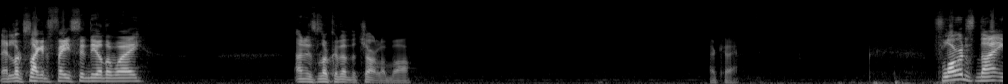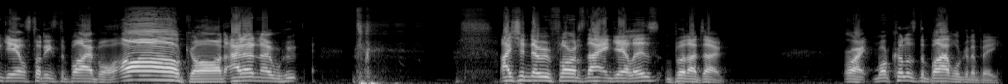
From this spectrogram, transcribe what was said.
It looks like it's facing the other way. And it's looking at the chocolate bar. Okay. Florence Nightingale studies the Bible. Oh, God. I don't know who... I should know who Florence Nightingale is, but I don't. Right, what color's the Bible going to be?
